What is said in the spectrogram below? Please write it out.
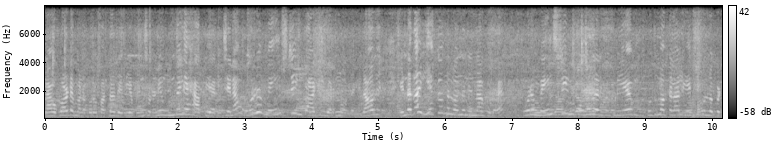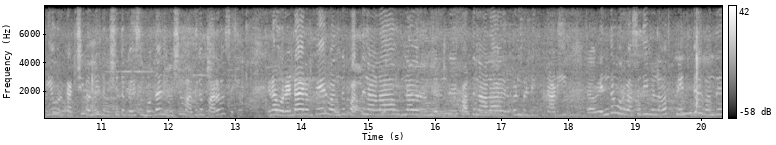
நாங்கள் போராட்டம் பண்ண போகிறோம் பத்தாம் தேதி அப்படின்னு சொன்னோன்னே உண்மையிலே ஹாப்பியாக இருந்துச்சு. ஏன்னா ஒரு மெயின் ஸ்ட்ரீம் பார்ட்டி வரணும் இல்லை ஏதாவது என்னதான் இயக்கங்கள் வந்து நின்னா கூட ஒரு மெயின் ஸ்ட்ரீம் பொருளில் இருக்கக்கூடிய பொதுமக்களால் ஏற்றுக்கொள்ளப்பட்டிய ஒரு கட்சி வந்து இந்த விஷயத்தை பேசும்போது தான் இந்த விஷயம் அதிகம் பரவ செய்யும். ஏன்னா ஒரு ரெண்டாயிரம் பேர் வந்து பத்து நாளாக உண்ணாவிரதம் இருந்து பத்து நாளாக ரிப்பன் பில்டிங் பின்னாடி எந்த ஒரு வசதியும் இல்லாமல் பெண்கள் வந்து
